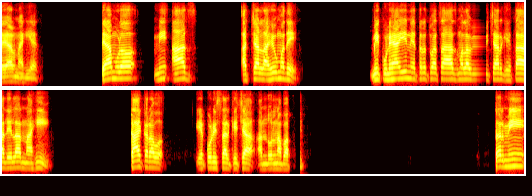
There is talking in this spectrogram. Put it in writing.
तयार नाही आहेत. त्यामुळं मी आज आजच्या लाईव्हमध्ये मी कुण्याही नेतृत्वाचा आज मला विचार घेता आलेला नाही. काय करावं एकोणीस तारखेच्या आंदोलनाबाबतीत? तर मी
